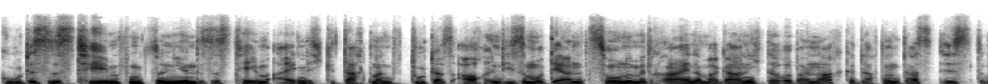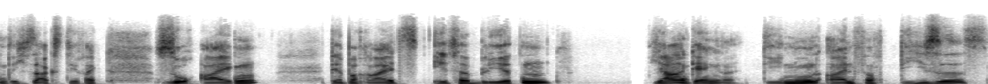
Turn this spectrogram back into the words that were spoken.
gutes System, funktionierendes System eigentlich gedacht, man tut das auch in diese moderne Zone mit rein, aber gar nicht darüber nachgedacht. Und das ist, und ich sage es direkt, so eigen der bereits etablierten Jahrgänge, die nun einfach dieses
